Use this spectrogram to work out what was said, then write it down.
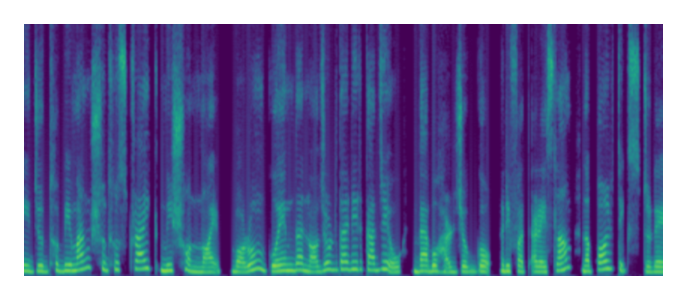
এই যুদ্ধ বিমান শুধু স্ট্রাইক মিশন নয়, বরং গোয়েন্দা নজরদারির কাজেও ব্যবহারযোগ্য। রিফাত আর ইসলাম দ্য পলিটিক্স টুডে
